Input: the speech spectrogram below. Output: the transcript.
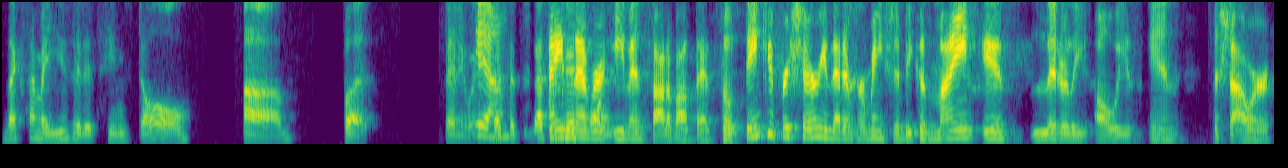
next time i use it it seems dull um but anyway Yeah. that's a that's a I good never point. even thought about that. So thank you for sharing that information because mine is literally always in the shower.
